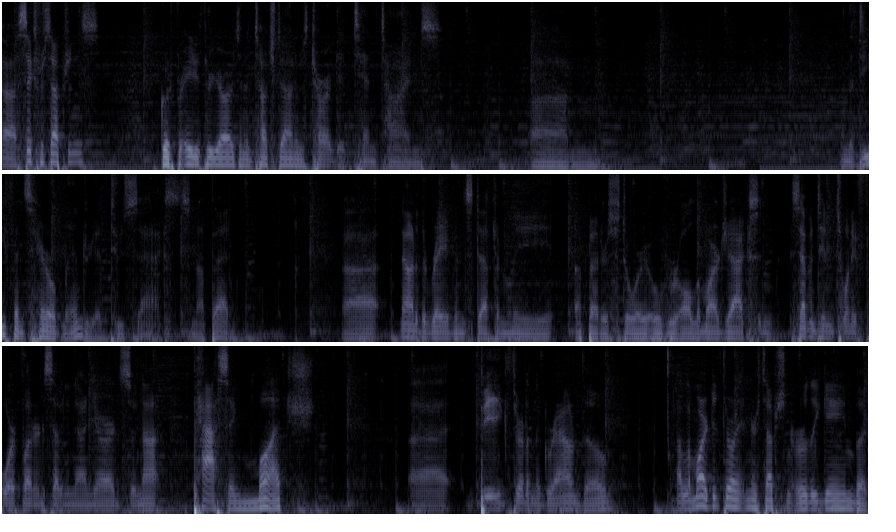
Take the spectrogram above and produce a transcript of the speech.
uh, six receptions, good for 83 yards and a touchdown. He was targeted 10 times. Um, on the defense, Harold Landry had two sacks. It's not bad. Uh, now to the Ravens, definitely a better story overall. Lamar Jackson, 17 to 24, 479 yards, so not passing much. Uh, big threat on the ground, though. Uh, Lamar did throw an interception early game, but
